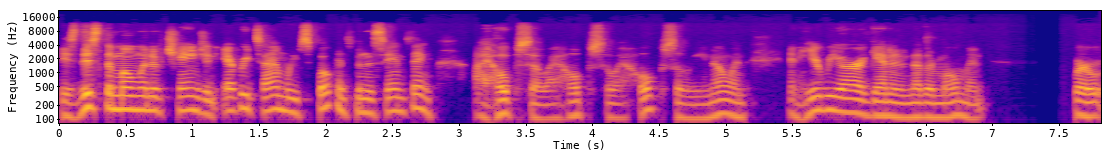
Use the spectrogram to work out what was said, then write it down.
Is this the moment of change? And every time we've spoken, it's been the same thing. I hope so. I hope so. I hope so. You know, and and here we are again at another moment where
